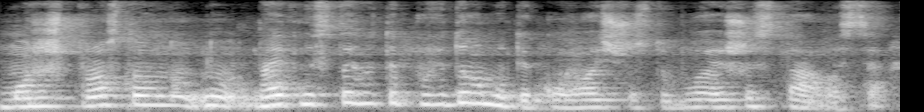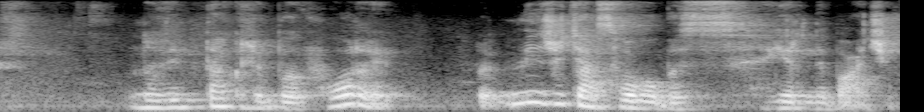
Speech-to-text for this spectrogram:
Можеш просто ну, ну, навіть не встигнути повідомити когось, що з тобою щось сталося. Ну він так любив гори, він життя свого без гір не бачив.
